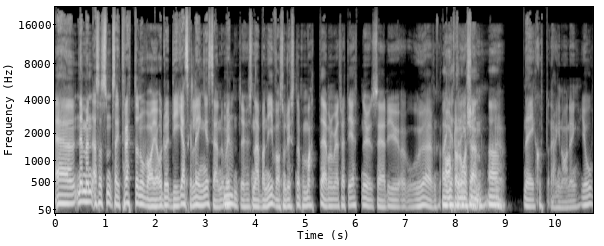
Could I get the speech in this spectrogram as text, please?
eh, nej men alltså som sagt, 13 år var jag och det är ganska länge sedan. Jag Mm. vet inte hur snabba ni var som lyssnar på matte. Även om jag är 31 nu så är det ju uh, 18 Ja, år sedan. sedan. Ja. Nej, 17, jag har ingen aning. Jo,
